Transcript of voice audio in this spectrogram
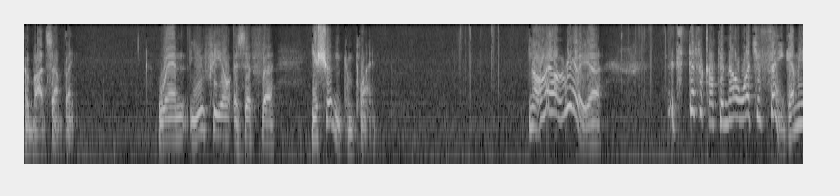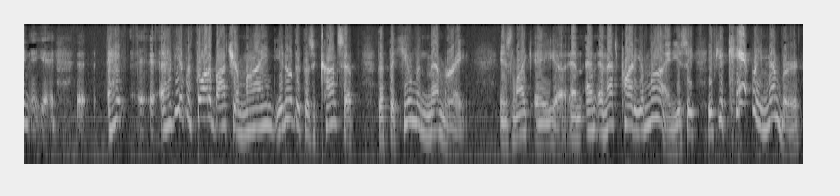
about something? when you feel as if uh, you shouldn't complain? No, well, really, uh, it's difficult to know what you think. I mean, uh, have, have you ever thought about your mind? You know that there's a concept that the human memory is like a, uh, and, and, and that's part of your mind. You see, if you can't remember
